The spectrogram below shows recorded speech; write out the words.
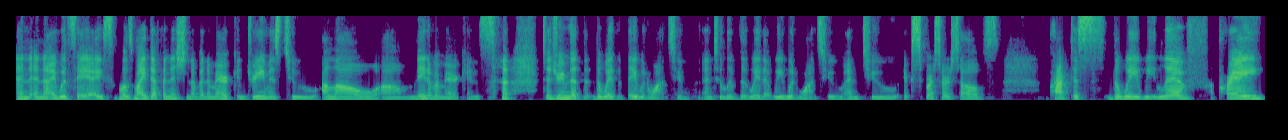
and, and I would say, I suppose my definition of an American dream is to allow um, Native Americans to dream that the, the way that they would want to, and to live the way that we would want to, and to express ourselves, practice the way we live, pray,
